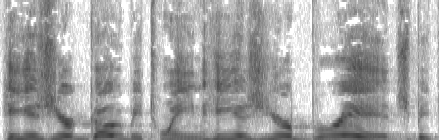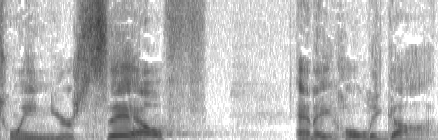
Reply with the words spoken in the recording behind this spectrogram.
He is your go between, he is your bridge between yourself and a holy God.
